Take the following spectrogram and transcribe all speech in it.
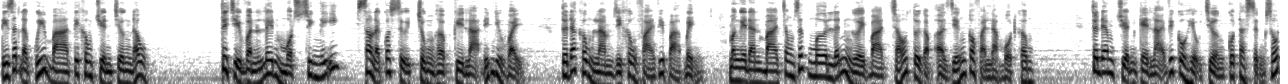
Tí rất là quý bà, Tí không truyền trường đâu. Tôi chỉ vần lên một suy nghĩ. Sao lại có sự trùng hợp kỳ lạ đến như vậy? Tôi đã không làm gì không phải với bà Bình, Mà người đàn bà trong giấc mơ lẫn người bà cháu tôi gặp ở giếng có phải là một không? Tôi đem chuyện kể lại với cô hiệu trưởng, Cô ta sửng sốt.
